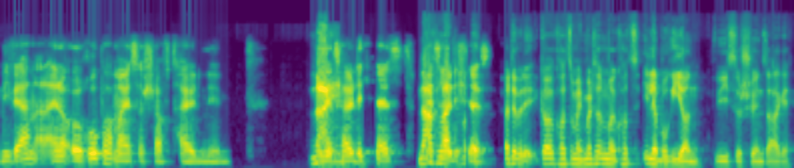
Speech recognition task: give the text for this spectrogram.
und die werden an einer Europameisterschaft teilnehmen. Und Nein. jetzt halte ich fest. Nach jetzt halte ich Leipzig. fest. Warte, warte, kurz, ich möchte mal kurz elaborieren, wie ich so schön sage.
